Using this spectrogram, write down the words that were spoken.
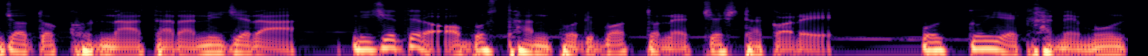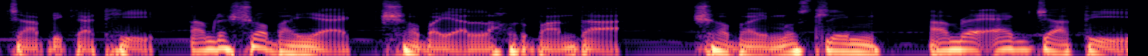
যতক্ষণ না তারা নিজেরা নিজেদের অবস্থান পরিবর্তনের চেষ্টা করে। ঐক্যই এখানে মূল চাবিকাঠি। আমরা সবাই এক, সবাই আল্লাহর বান্দা, সবাই মুসলিম, আমরা এক জাতি।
